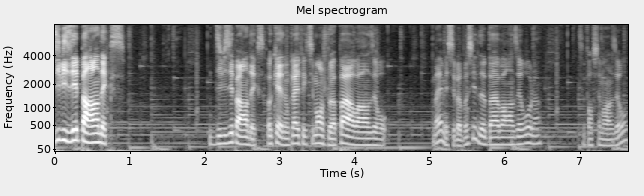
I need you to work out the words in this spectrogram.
divisé par l'index. Divisé par l'index. Ok, donc là, effectivement, je dois pas avoir un 0. Ouais, mais c'est pas possible de pas avoir un 0, là. C'est forcément un 0.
